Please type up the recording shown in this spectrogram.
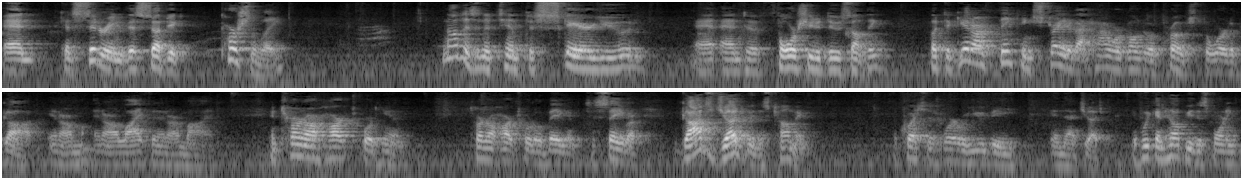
and considering this subject personally not as an attempt to scare you and, and, to force you to do something, but to get our thinking straight about how we're going to approach the Word of God in our, in our life and in our mind. And turn our heart toward Him. Turn our heart toward obeying Him to save our. God's judgment is coming. The question is, where will you be in that judgment? If we can help you this morning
